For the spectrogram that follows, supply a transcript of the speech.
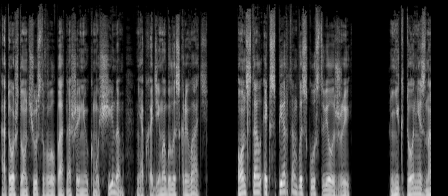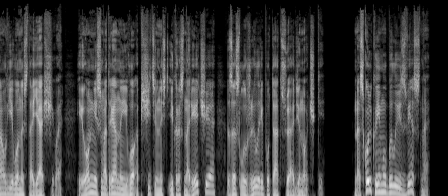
а то, что он чувствовал по отношению к мужчинам, необходимо было скрывать. Он стал экспертом в искусстве лжи. Никто не знал его настоящего, и он, несмотря на его общительность и красноречие, заслужил репутацию одиночки. Насколько ему было известно,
